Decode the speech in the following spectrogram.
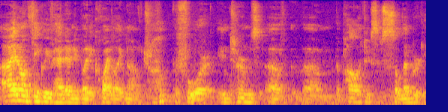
I don't think we've had anybody quite like Donald Trump before in terms of um, the politics of celebrity,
